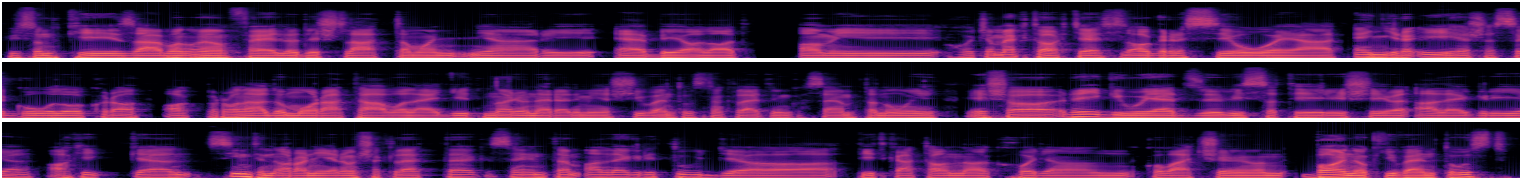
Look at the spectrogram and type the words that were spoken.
viszont kézában olyan fejlődést láttam a nyári EB alatt, ami, hogyha megtartja ezt az agresszióját, ennyire éhes lesz a gólokra, a Ronaldo Morátával együtt nagyon eredményes Juventusnak lehetünk a szemtanúi, és a régi új edző visszatérésével allegri akikkel szintén aranyérmesek lettek, szerintem Allegri tudja titkát annak, hogyan kovácsoljon bajnok Juventus-t,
